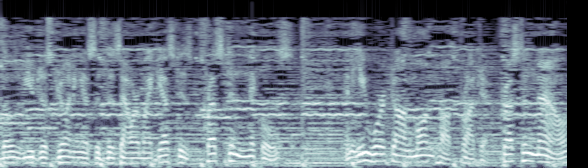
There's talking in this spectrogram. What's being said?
Those of you just joining us at this hour, my guest is Preston Nichols, and he worked on the Montauk Project. Preston now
